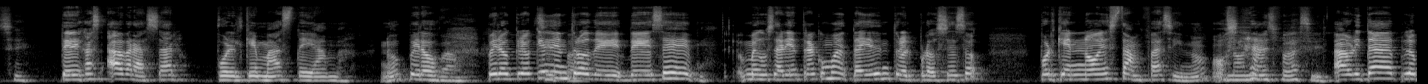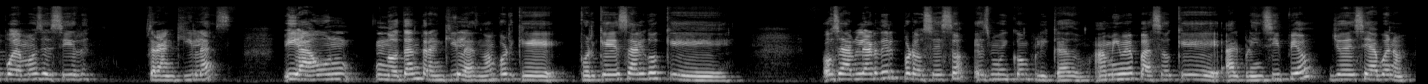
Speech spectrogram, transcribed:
te dejas abrazar por el que más te ama. ¿no? Pero, pero creo que dentro de, de, ese, me gustaría entrar como detalle dentro del proceso porque no es tan fácil, ¿no? O no, no es fácil. Ahorita lo podemos decir tranquilas y aún no tan tranquilas, ¿no? Porque, porque es algo que, o sea, hablar del proceso es muy complicado. A mí me pasó que al principio yo decía, bueno,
